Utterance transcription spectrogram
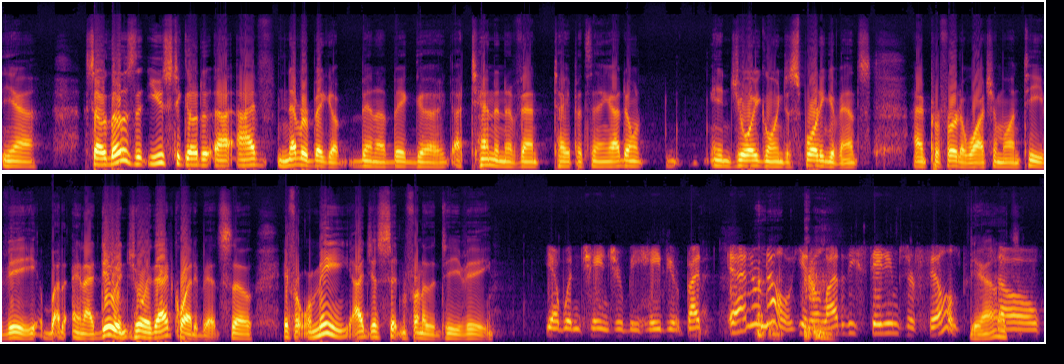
Yeah. So those that used to go to, uh, I've never big a, been a big uh, attend an event type of thing. I don't enjoy going to sporting events. I prefer to watch them on TV, but and I do enjoy that quite a bit. So if it were me, I'd just sit in front of the TV. Yeah, it wouldn't change your behavior. But I don't know. You know, a lot of these stadiums are filled. Yeah, So,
